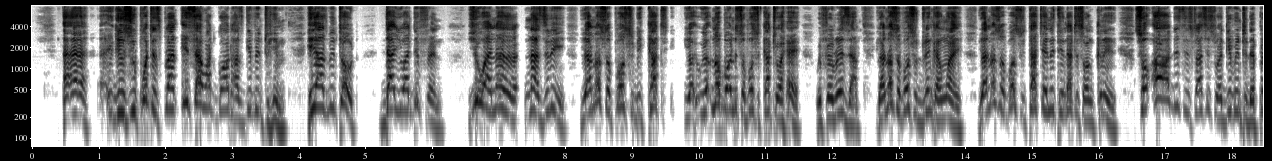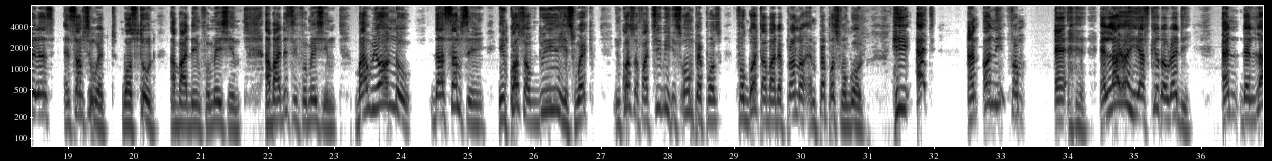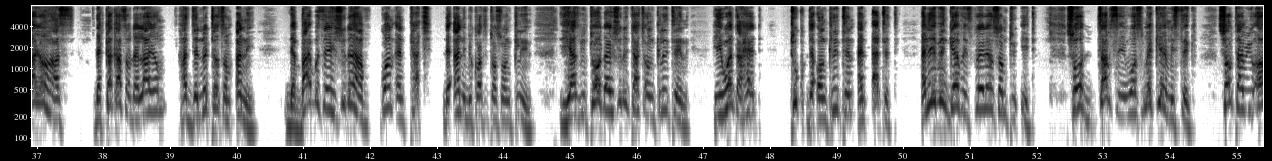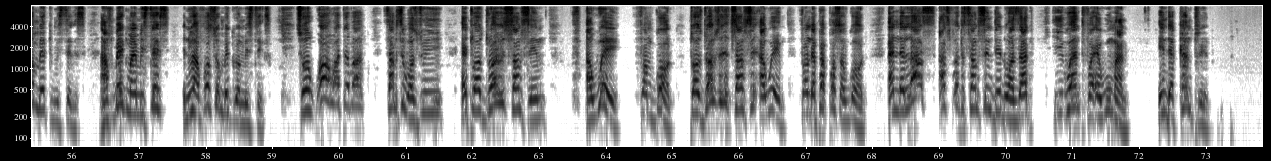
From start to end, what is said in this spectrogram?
Uh, you should put his plan inside what God has given to him. He has been told that you are different. You are Naz- Nazarene. You are not supposed to be cut. You are, you supposed to cut your hair with a razor. You are not supposed to drink and wine. You are not supposed to touch anything that is unclean. So all these instructions were given to the parents, and were, was told about the information, about this information. But we all know that Samson, in course of doing his work, in course of achieving his own purpose, forgot about the plan and purpose for God. He ate an honey from eh, a, a lion he has killed already, and the lion has the carcass of the lion has generated some honey. The Bible says he shouldn't have gone and touched the honey because it was unclean. He has been told that he shouldn't touch unclean thing. He went ahead, took the unclean thing and ate it, and even gave his parents some to eat. So Samson was making a mistake. Sometimes you all make mistakes. I've made my mistakes, and you have also made your mistakes. So whatever Samson was doing, it was drawing Samson away from God. It was drawing Samson away from the purpose of God. And the last aspect Samson did was that he went for a woman in the country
